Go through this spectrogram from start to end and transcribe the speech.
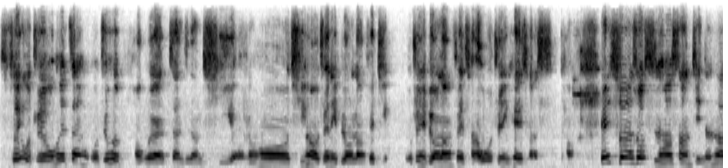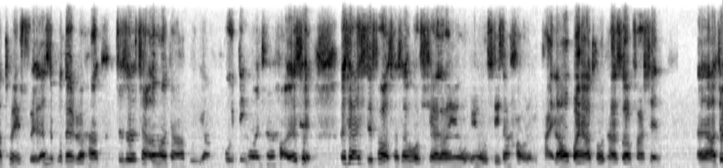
所以我觉得我会站，我就会跑回来站这张七哦，然后七号我觉得你不用浪费警。我觉得你不用浪费查我，我觉得你可以查十号，因为虽然说十号上警，但是他退水，但是不代表他就是像二号讲的不一样，不一定完全好，而且而且他十号查查我吓到，因为我因为我是一张好人牌，然后我本来要投他的时候发现，呃，然后就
